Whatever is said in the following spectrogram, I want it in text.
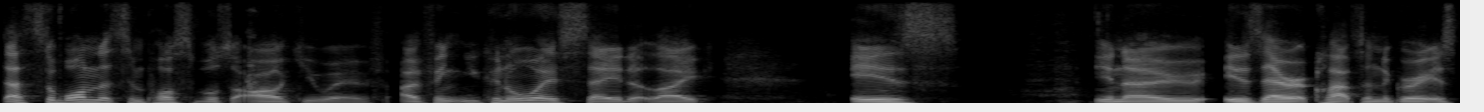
that's the one that's impossible to argue with. I think you can always say that like is you know, is Eric Clapton the greatest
